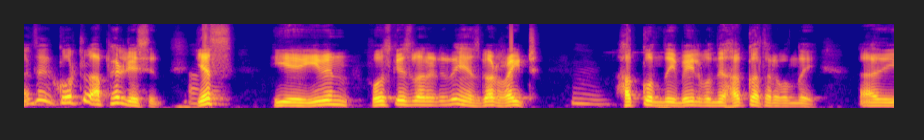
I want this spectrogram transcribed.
అయితే కోర్టు అప్హెల్డ్ చేసింది. ఎస్ ఈవెన్ పోస్ట్ కేసులో హెస్ గాట్ రైట్ హక్కు ఉంది బెయిల్ పొందే హక్కు అతనికి ఉంది అది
